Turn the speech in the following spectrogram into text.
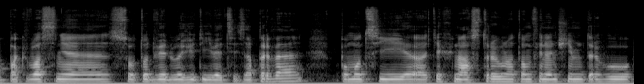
pak vlastně jsou to dvě důležité věci. Za prvé, pomocí eh, těch nástrojů na tom finančním trhu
